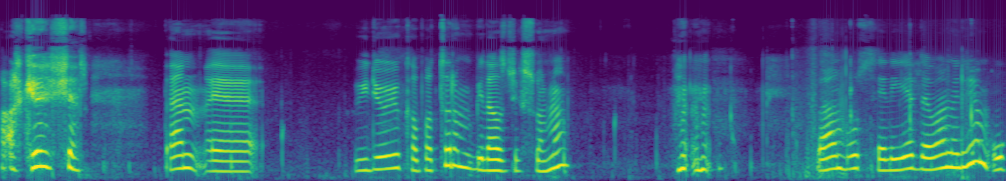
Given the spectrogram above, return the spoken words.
arkadaşlar ben eee, videoyu kapatırım birazcık sonra. Ben bu seriye devam edeceğim. O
